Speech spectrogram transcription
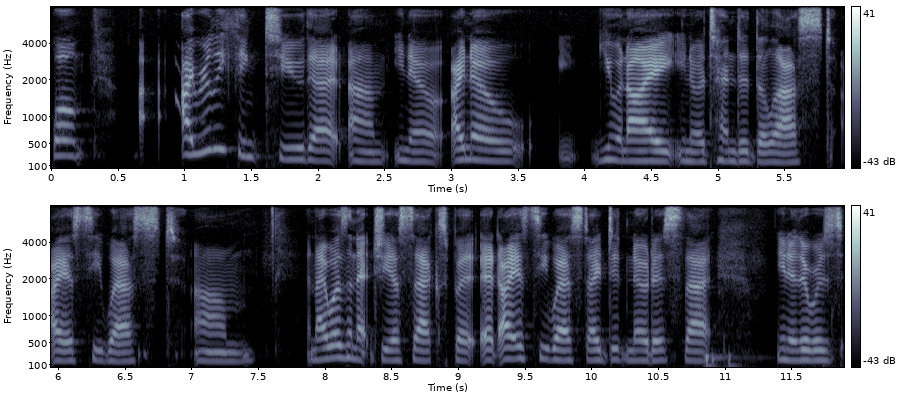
Well I really think too that um, you know I know you and I you know attended the last ISC West, um, and I wasn't at GSX, but at ISC West I did notice that you know there was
